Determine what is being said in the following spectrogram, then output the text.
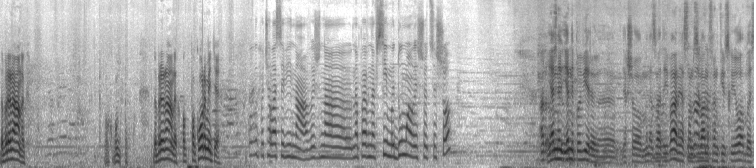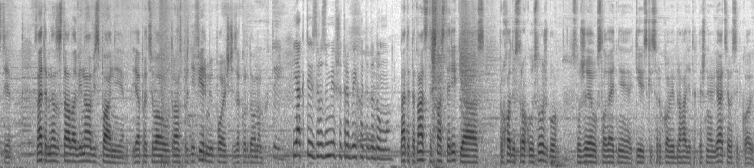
Добрий ранок. Добрий ранок. Пок- Покормите? Коли почалася війна, ви ж на, напевно всі ми думали, що це що? Я не, я не повірив, е, якщо мене звати Іван, я сам Іван, з. Івано-Франківської області. Знаєте, мене застала війна в Іспанії. Я працював у транспортній фірмі в Польщі за кордоном. Як ти зрозумів, що треба їхати додому? Знаєте, 15-16 рік я проходив строкову службу, служив у славетній Київській 40-й бригаді тактичної авіації Василькові.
